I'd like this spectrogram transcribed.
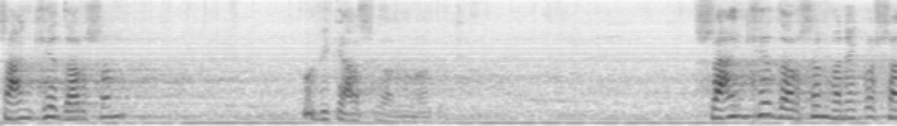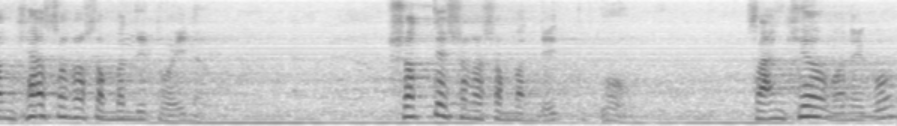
साङ्ख्य दर्शनको विकास गर्नुभएको साङ्ख्य दर्शन भनेको सङ्ख्यासँग सम्बन्धित होइन। सत्यसँग सम्बन्धित हो। साङ्ख्य भनेको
